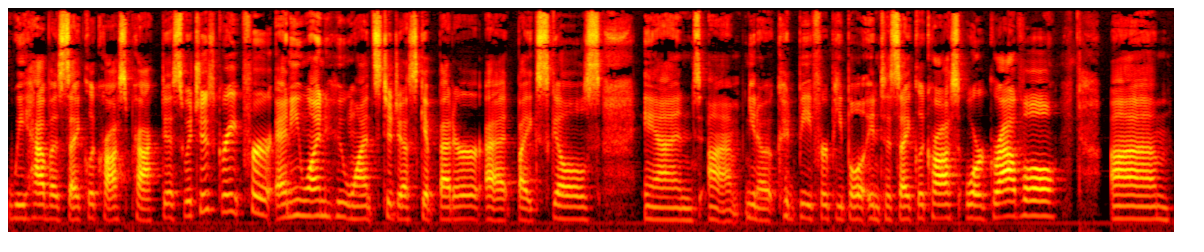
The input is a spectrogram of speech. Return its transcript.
we have a cyclocross practice, which is great for anyone who wants to just get better at bike skills. And, um, you know, it could be for people into cyclocross or gravel um,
